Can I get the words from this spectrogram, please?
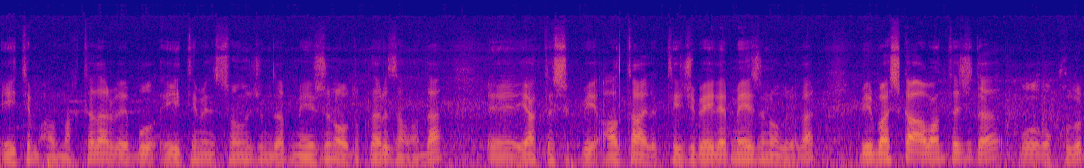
eğitim almaktalar ve bu eğitimin sonucunda mezun oldukları zaman da e, yaklaşık bir 6 aylık tecrübeyle mezun oluyorlar. Bir başka avantajı da bu okulun,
